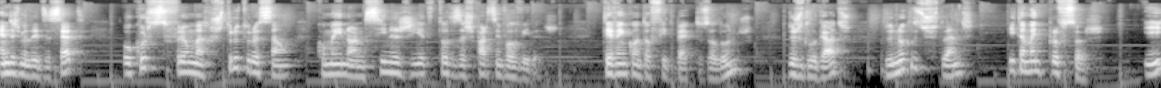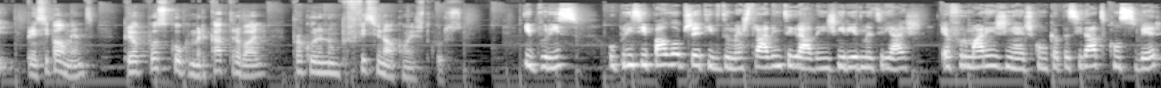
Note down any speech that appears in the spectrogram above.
Em 2017, o curso sofreu uma reestruturação com uma enorme sinergia de todas as partes envolvidas. Teve em conta o feedback dos alunos, dos delegados, do núcleo de estudantes e também de professores. E, principalmente, preocupou-se com o que o mercado de trabalho procura num profissional com este curso. E por isso, o principal objetivo do mestrado integrado em Engenharia de Materiais é formar engenheiros com capacidade de conceber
